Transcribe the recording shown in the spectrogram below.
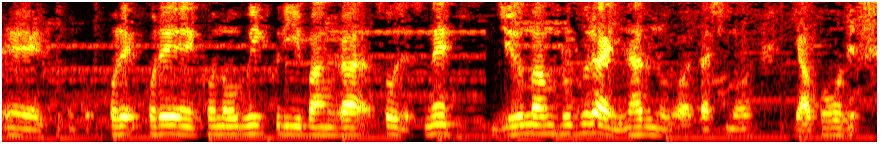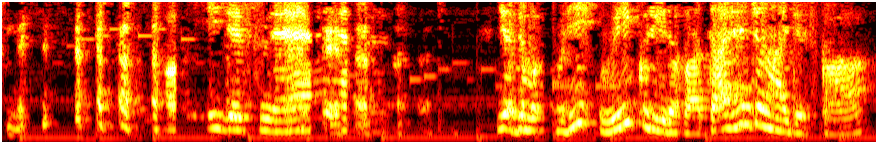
えー、これ、これ、このウィークリー版がそうですね、10万部ぐらいになるのが私の野望ですね。いいですね。いや、でもウィ、ウィークリーだから大変じゃないですか？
